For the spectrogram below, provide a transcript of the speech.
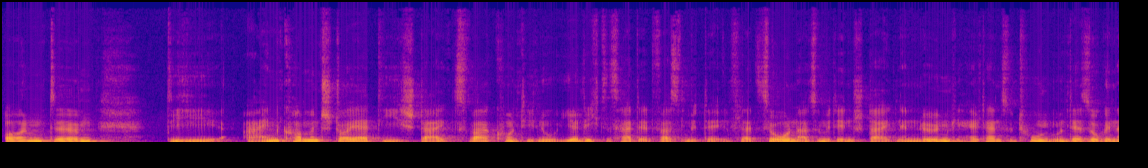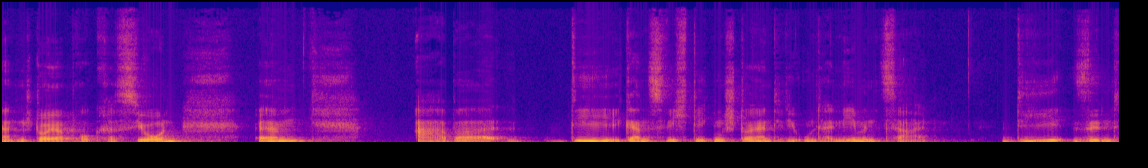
Und ähm, die Einkommensteuer, die steigt zwar kontinuierlich, das hat etwas mit der Inflation, also mit den steigenden Löhnen, Gehältern zu tun und der sogenannten Steuerprogression. Ähm, aber die ganz wichtigen Steuern, die die Unternehmen zahlen, die sind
